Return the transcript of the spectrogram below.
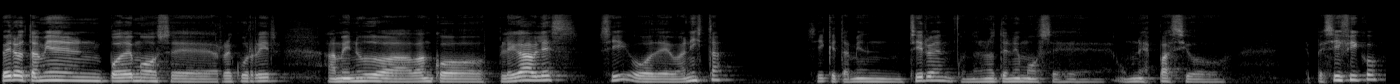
Pero también podemos eh, recurrir a menudo a bancos plegables ¿sí? o de banista, ¿sí? que también sirven cuando no tenemos eh, un espacio específico.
